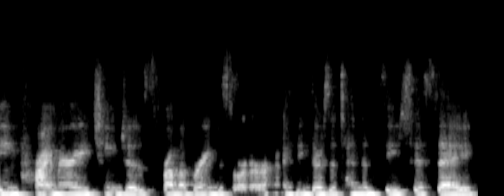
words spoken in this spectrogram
being primary changes from a brain disorder. I think there's a tendency to say,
